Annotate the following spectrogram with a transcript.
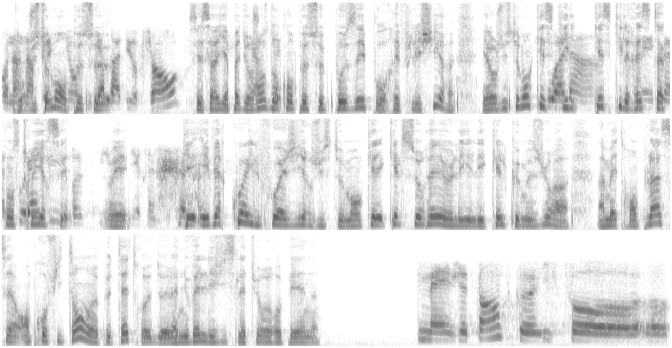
on, a justement, on peut se... n'y a pas d'urgence. C'est ça, il n'y a pas d'urgence, donc on peut se poser pour réfléchir. Et alors justement, qu'est-ce qu'il reste à construire. Oui. Et vers quoi il faut agir justement? Quelles seraient euh, les, les quelques mesures à, à, mettre en place en profitant euh, peut-être de la nouvelle législature européenne? Mais je pense qu'il faut,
